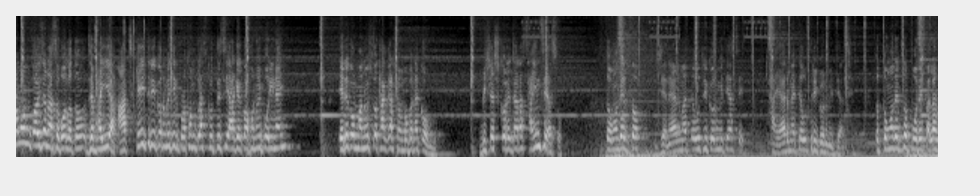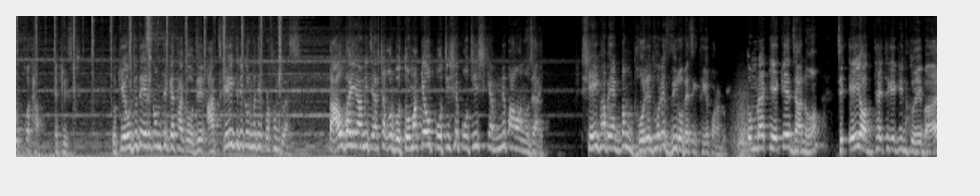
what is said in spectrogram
এমন কয়জন আছে বলো তো, যে ভাইয়া, আজকেই ত্রিকোণমিতির প্রথম ক্লাস করতেছি, আগে কখনোই পড়ি নাই? এরকম মানুষ তো থাকার সম্ভাবনা কম। বিশেষ করে যারা সায়েন্সে আসো তোমাদের তো জেনারেল ম্যাথেও ত্রিকোণমিতি আছে হায়ার ম্যাথেও ত্রিকোণমিতি আছে। তো তোমাদের তো পড়ে ফেলার কথা এটলিস্ট তো কেউ যদি এরকম থেকে থাকো যে আজকেই ত্রিকোণমিতির প্রথম ক্লাস তাও ভাই আমি চেষ্টা করব তোমাকেও পঁচিশে পঁচিশ কেমনে পাওয়ানো যায়? সেইভাবে একদম ধরে ধরে জিরো বেসিক থেকে পড়ানো। তোমরা কে কে জানো যে এই অধ্যায় থেকে কিন্তু এবার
